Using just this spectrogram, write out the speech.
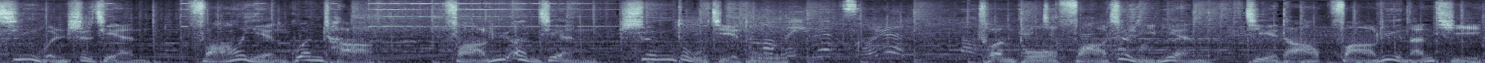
新闻事件，法眼观察，法律案件深度解读，传播法治理念，解答法律难题，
